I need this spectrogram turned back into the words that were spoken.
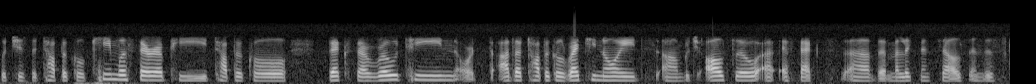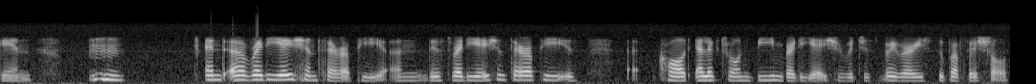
which is the topical chemotherapy, topical bexarotene or other topical retinoids, um, which also uh, affects uh, the malignant cells in the skin. and uh, radiation therapy. And this radiation therapy is uh, called electron beam radiation, which is very, very superficial.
